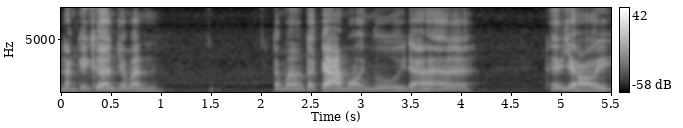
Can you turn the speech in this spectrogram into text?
đăng ký kênh cho mình. Cảm ơn tất cả mọi người đã theo dõi.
